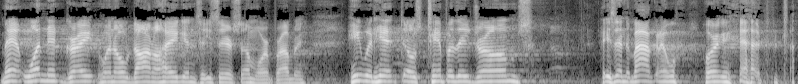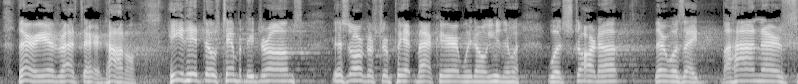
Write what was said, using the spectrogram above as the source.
Man, wasn't it great when old Donald Hagens, he's here somewhere probably, he would hit those timpani drums. He's in the balcony where he at? there he is right there, Donald. He'd hit those timpani drums. This orchestra pit back here, we don't use them, would start up there was a behind there's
